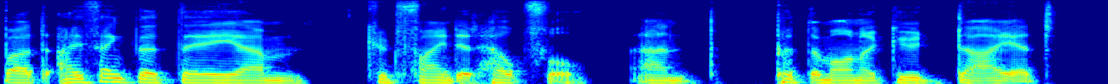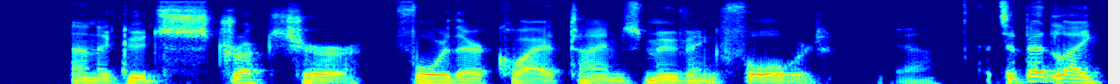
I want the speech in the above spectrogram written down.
but I think that they um, could find it helpful and put them on a good diet and a good structure for their quiet times moving forward. Yeah. It's a bit like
